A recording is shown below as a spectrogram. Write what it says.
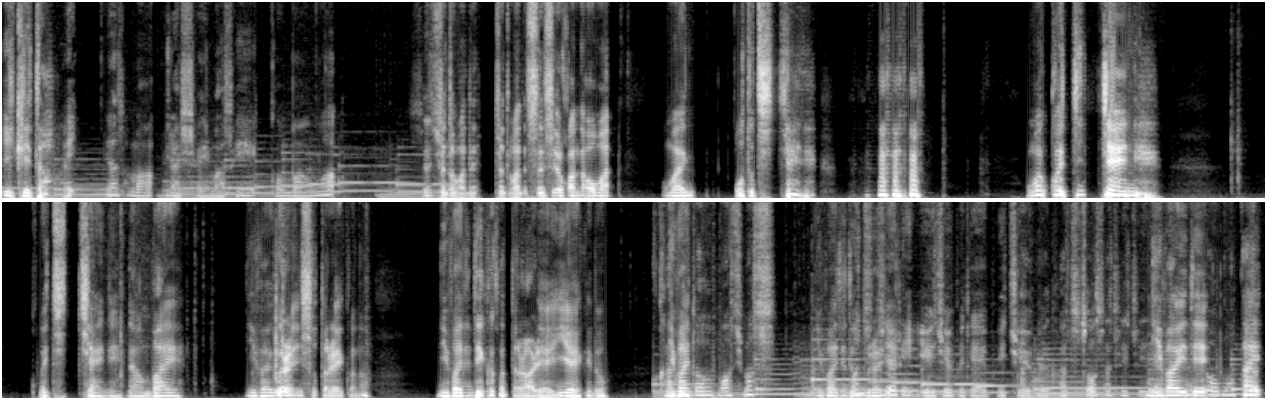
いけた。はい。皆様、いらっしゃいませ。こんばんは。ちょっと待って、ちょっと待って、すしろかんな。お前、お前、音ちっちゃいね。お前、声ちっちゃいね。声ちっちゃいね。何倍 ?2 倍ぐらいにしとったらいいかな。2倍ででかかったらあれは嫌やけど。カナと申します。2倍でどんぐらい？より YouTube で VTuber 活動させていただきた2倍でと思ってはい。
